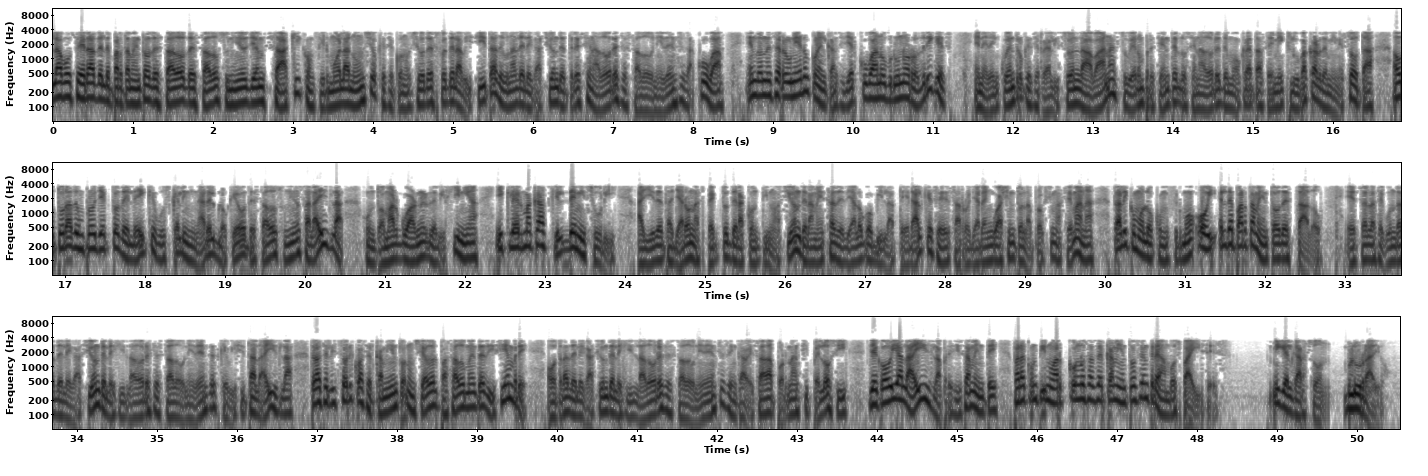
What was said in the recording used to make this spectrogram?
La vocera del Departamento de Estado de Estados Unidos, James Psaki, confirmó el anuncio que se conoció después de la visita de una delegación de tres senadores estadounidenses a Cuba, en donde se reunieron con el canciller cubano Bruno Rodríguez. En el encuentro que se realizó en La Habana estuvieron presentes los senadores demócratas Amy Klobuchar de Minnesota, autora de un proyecto de ley que busca eliminar el bloqueo de Estados Unidos a la isla, junto a Mark Warner de Virginia y Claire McCaskill de Missouri. Allí detallaron aspectos de la continuación de la mesa de diálogo bilateral que se desarrollará en Washington la próxima semana tal y como lo confirmó hoy el Departamento de Estado. Esta es la segunda delegación de legisladores estadounidenses que visita la isla tras el histórico acercamiento anunciado el pasado mes de diciembre. Otra delegación de legisladores estadounidenses encabezada por Nancy Pelosi llegó hoy a la isla precisamente para continuar con los acercamientos entre ambos países. Miguel Garzón, Blue Radio.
